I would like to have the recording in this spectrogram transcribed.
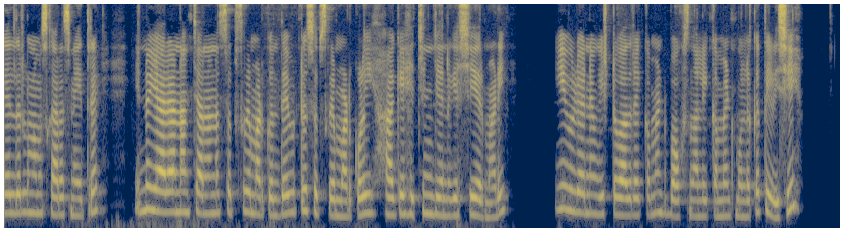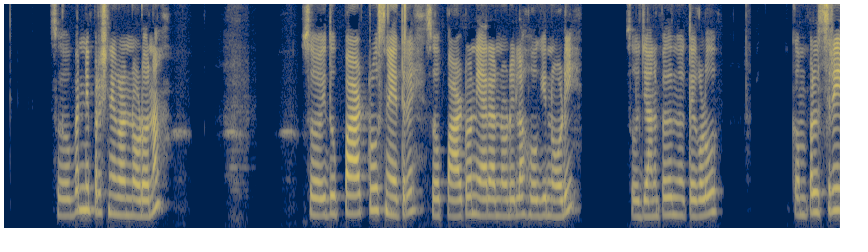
ಎಲ್ಲರಿಗೂ ನಮಸ್ಕಾರ ಸ್ನೇಹಿತರೆ. ಇನ್ನು ಯಾರ್ಯಾರು ನಮ್ಮ ಚಾನಲ್ನ ಸಬ್ಸ್ಕ್ರೈಬ್ ಮಾಡ್ಕೊಂಡು ದಯವಿಟ್ಟು ಸಬ್ಸ್ಕ್ರೈಬ್ ಮಾಡ್ಕೊಳ್ಳಿ, ಹಾಗೆ ಹೆಚ್ಚಿನ ಜನರಿಗೆ ಶೇರ್ ಮಾಡಿ. ಈ ವಿಡಿಯೋ ನಿಮಗೆ ಇಷ್ಟವಾದರೆ ಕಮೆಂಟ್ ಬಾಕ್ಸ್ನಲ್ಲಿ ಕಮೆಂಟ್ ಮೂಲಕ ತಿಳಿಸಿ. ಸೊ ಬನ್ನಿ ಪ್ರಶ್ನೆಗಳನ್ನು ನೋಡೋಣ. ಸೊ ಇದು ಪಾರ್ಟ್ ಟು ಸ್ನೇಹಿತರೆ. ಸೊ ಪಾರ್ಟ್ ಒನ್ ಯಾರ್ಯಾರು ನೋಡಿಲ್ಲ ಹೋಗಿ ನೋಡಿ. ಸೊ ಜಾನಪದ ನೃತ್ಯಗಳು ಕಂಪಲ್ಸರಿ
